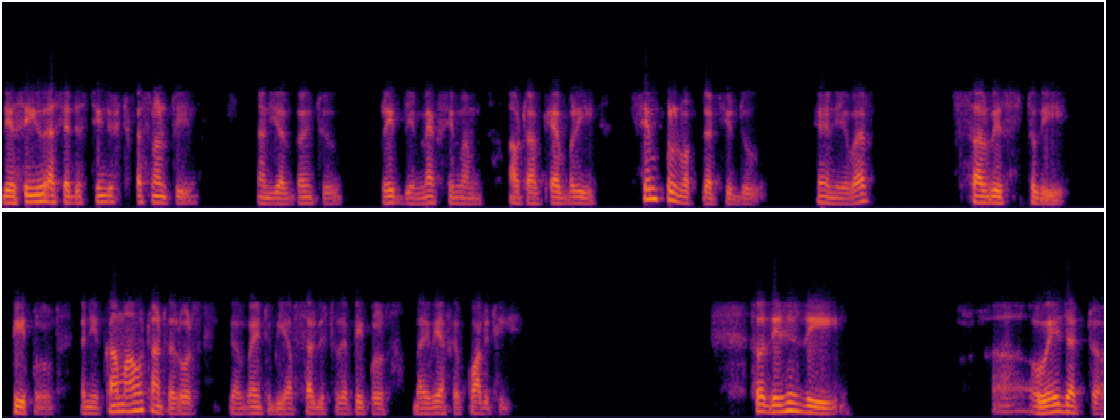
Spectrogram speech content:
They see you as a distinguished personality, and you are going to reap the maximum out of every simple work that you do in your service to the people. When you come out onto the roads, you are going to be of service to the people by way of your quality. So this is the uh, way that uh,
